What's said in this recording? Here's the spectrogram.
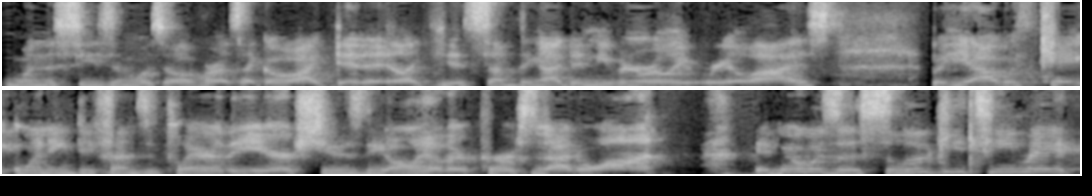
when the season was over, I was like, oh, I did it. Like it's something I didn't even really realize. But yeah, with Kate winning Defensive Player of the Year, she was the only other person I'd want. If it was a Saluki teammate,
